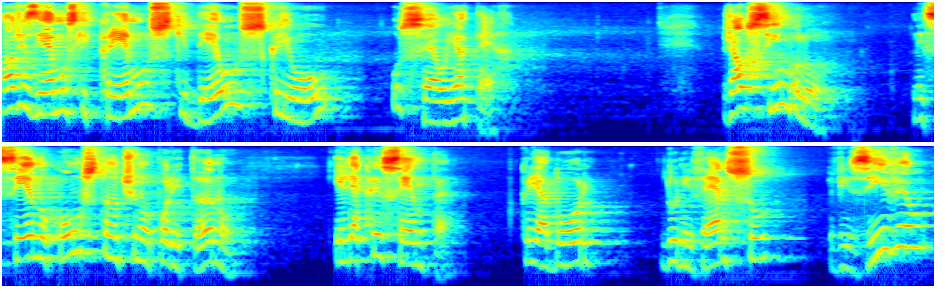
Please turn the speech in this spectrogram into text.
nós dizemos que cremos que Deus criou o céu e a terra. Já o símbolo niceno-constantinopolitano, ele acrescenta Criador do universo visível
